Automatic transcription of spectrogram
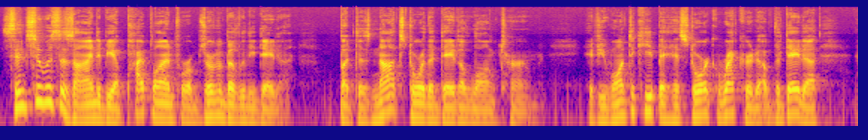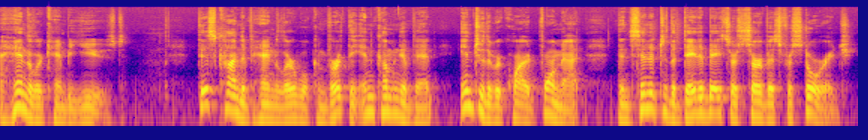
Sensu is designed to be a pipeline for observability data, but does not store the data long term. If you want to keep a historic record of the data, a handler can be used. This kind of handler will convert the incoming event into the required format, then send it to the database or service for storage.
